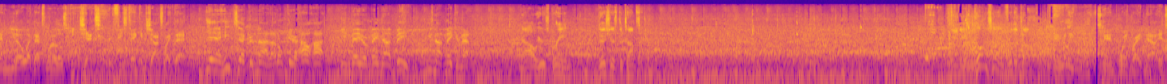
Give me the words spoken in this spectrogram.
And you know what? That's one of those heat checks if he's taking shots like that. Yeah, heat check or not, I don't care how hot he may or may not be. He's not making that one. Now here's Green. Dishes to Thompson. And he goes in for the dunk. Standpoint right now, it's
